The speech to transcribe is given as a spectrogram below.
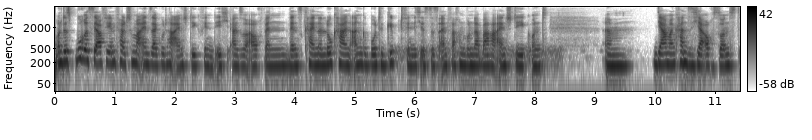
Und das Buch ist ja auf jeden Fall schon mal ein sehr guter Einstieg, finde ich. Also auch wenn wenn es keine lokalen Angebote gibt, finde ich, ist es einfach ein wunderbarer Einstieg. Und ähm, ja, man kann sich ja auch sonst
